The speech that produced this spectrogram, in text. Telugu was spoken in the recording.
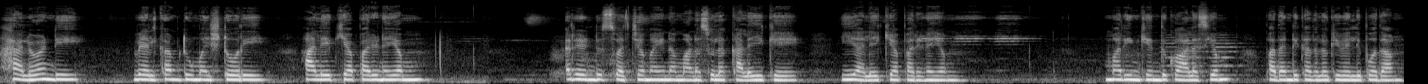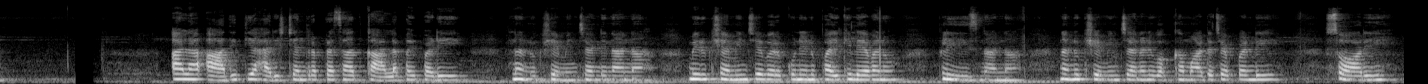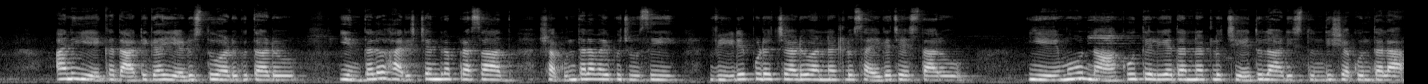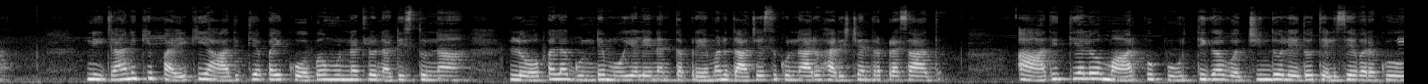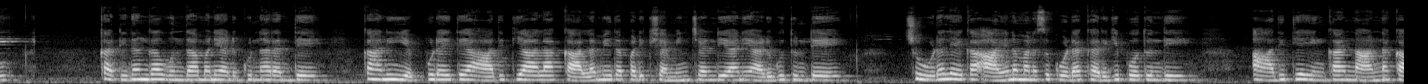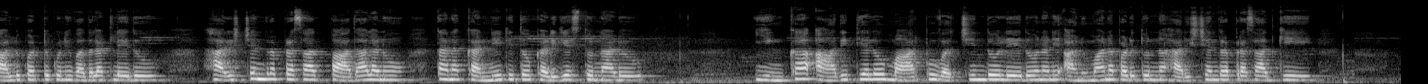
హలో అండి. Welcome to my story Alekhya Parinayam. రెండు స్వచ్ఛమైన మనసుల కలయికే ఈ అలేఖ్య పరిణయం. మరి ఇంకెందుకు ఆలస్యం? పదండి కథలోకి వెళ్ళిపోదాం. అలా ఆదిత్య హరిశ్చంద్ర ప్రసాద్ కాళ్ళపై పడి నన్ను క్షమించండి నాన్న. మీరు క్షమించే వరకు నేను పైకి లేవను. ప్లీజ్ నాన్న. నన్ను క్షమించానని ఒక్క మాట చెప్పండి. సారీ. అని ఏకదాటిగా ఏడుస్తూ అడుగుతాడు. ఇంతలో హరిశ్చంద్ర ప్రసాద్ శకుంతల వైపు చూసి వీడెప్పుడొచ్చాడు అన్నట్లు సైగ చేస్తారు. ఏమో నాకు తెలియదన్నట్లు చేతులాడిస్తుంది శకుంతల. నిజానికి పైకి ఆదిత్యపై కోపం ఉన్నట్లు నటిస్తున్నా లోపల గుండె మోయలేనంత ప్రేమను దాచేసుకున్నారు హరిశ్చంద్ర ప్రసాద్ ఆదిత్యలో మార్పు పూర్తిగా వచ్చిందో లేదో తెలిసే వరకు కఠినంగా ఉందామని అనుకున్నారంతే. కానీ ఎప్పుడైతే ఆదిత్య అలా కాళ్ళ మీద పడి క్షమించండి అని అడుగుతుంటే చూడలేక ఆయన మనసు కూడా కరిగిపోతుంది. ఆదిత్య ఇంకా నాన్న కాళ్ళు పట్టుకుని వదలట్లేదు. హరిశ్చంద్ర ప్రసాద్ పాదాలను తన కన్నీటితో కడిగేస్తున్నాడు. ఇంకా ఆదిత్యలో మార్పు వచ్చిందో లేదోనని అనుమానపడుతున్న హరిశ్చంద్ర ప్రసాద్కి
